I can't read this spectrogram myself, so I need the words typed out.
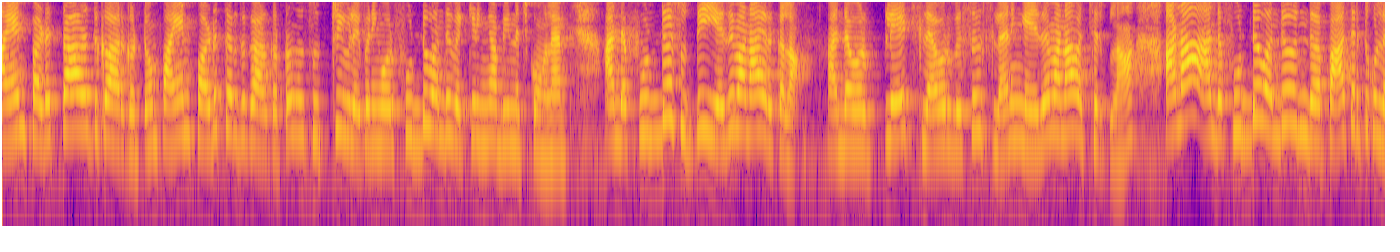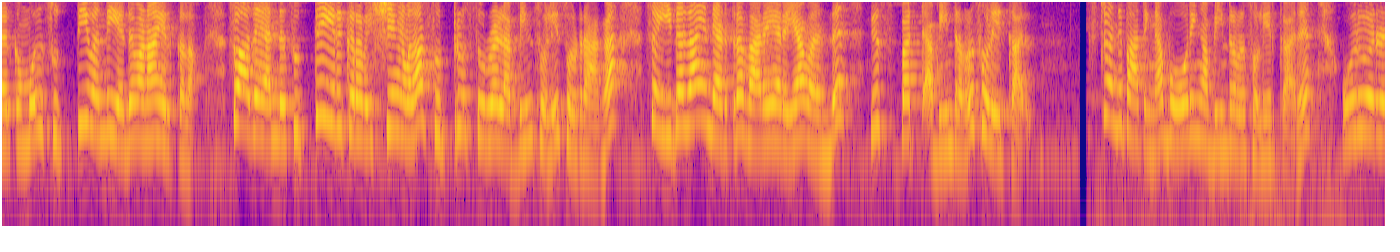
பயன்படுத்தாததுக்காக இருக்கட்டும் பயன்படுத்துறதுக்காக இருக்கட்டும் அதை சுற்றி உள்ள இப்போ நீங்கள் ஒரு ஃபுட்டு வந்து வைக்கிறீங்க அப்படின்னு வச்சுக்கோங்களேன். அந்த ஃபுட்டை சுற்றி எது வேணால் இருக்கலாம். அந்த ஒரு பிளேட்ஸில் ஒரு விசில்ஸில் நீங்கள் எது வேணால் வச்சுருக்கலாம். ஆனால் அந்த ஃபுட்டு வந்து இந்த பாத்திரத்துக்குள்ளே இருக்கும்போது சுற்றி வந்து எது வேணால் இருக்கலாம். ஸோ அதை அந்த சுற்றி இருக்கிற விஷயங்களை தான் சுற்றுச்சூழல் அப்படின்னு சொல்லி சொல்கிறாங்க ஸோ இதை தான் இந்த இடத்துல வரையறையாக வந்து கிஸ்பட் அப்படின்றவர் சொல்லியிருக்காரு. நெக்ஸ்ட் வந்து பார்த்தீங்கன்னா போரிங் அப்படின்றவர் சொல்லியிருக்காரு. ஒரு ஒரு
